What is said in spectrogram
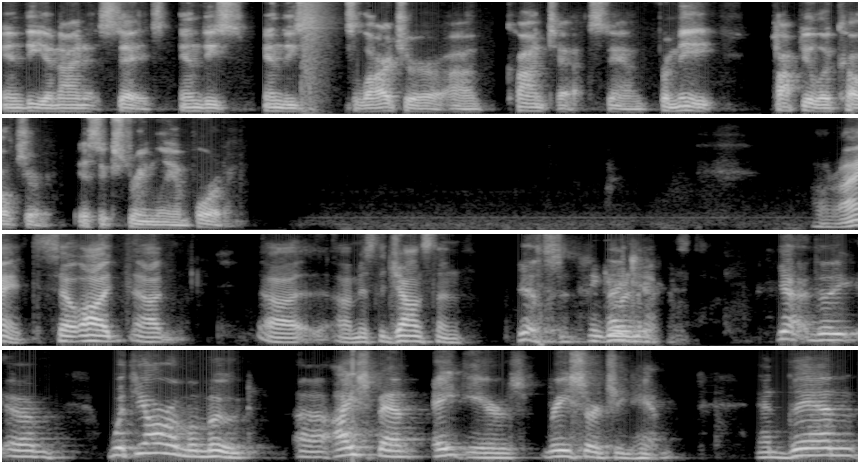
in the United States in these in these larger uh, contexts. And for me, popular culture is extremely important. All right. So, uh, uh, uh, uh Mr. Johnson. Yes. Thank you. Yeah. The um, with Yarrow Mamout, uh, I spent eight years researching him. And then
